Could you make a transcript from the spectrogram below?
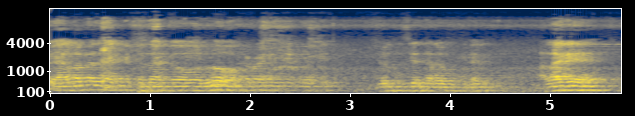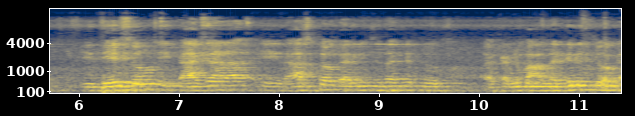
వేల మీద వెంకటదాకా వాళ్ళు ఒకరైనటువంటి జ్యోతి గారు. అలాగే ఈ దేశం ఈ కాకినాడ ఈ రాష్ట్రం గర్వించదగ్గట్టు అక్కడ మన దగ్గర నుంచి ఒక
